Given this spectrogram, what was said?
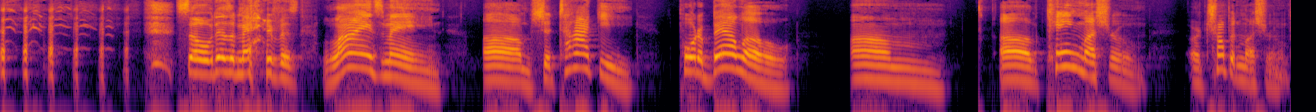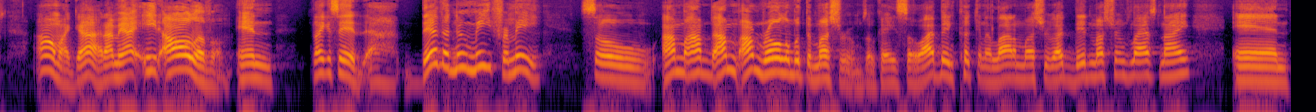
so it doesn't matter if it's lion's mane, um, shiitake, portobello, um, uh, king mushroom or trumpet mushrooms. Oh my God. I mean, I eat all of them. And like I said, uh, they're the new meat for me. So I'm, I'm, I'm, I'm rolling with the mushrooms. Okay. So I've been cooking a lot of mushrooms. I did mushrooms last night and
